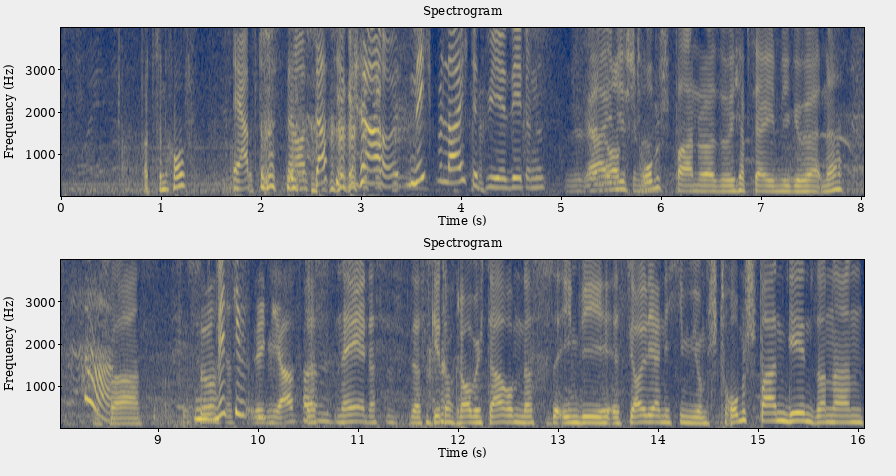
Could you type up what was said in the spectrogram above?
ist? Was für ein Haus? Erbbrüstenhaus, das hier genau. Ist nicht beleuchtet, wie ihr seht. Und es Ja, irgendwie Strom sparen oder so. Ich hab's ja irgendwie gehört, ne? Das war. ist so? Wisst ihr- wegen Japan? Das, nee, das, ist, das geht doch, glaube ich, darum, dass irgendwie. Es soll ja nicht irgendwie um Strom sparen gehen, sondern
